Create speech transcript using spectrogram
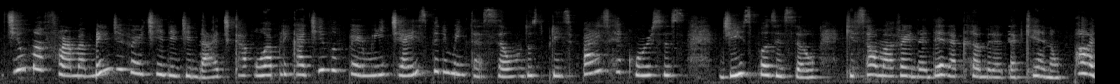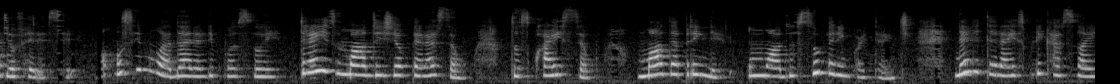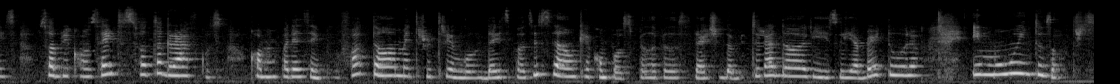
De uma forma bem divertida e didática, o aplicativo permite a experimentação dos principais recursos de exposição que uma verdadeira câmera da Canon pode oferecer. O simulador ele possui três modos de operação, dos quais são modo aprender, um modo super importante. Nele terá explicações sobre conceitos fotográficos, como por exemplo o fotômetro, o triângulo da exposição, que é composto pela velocidade do obturador, ISO e abertura, e muitos outros.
